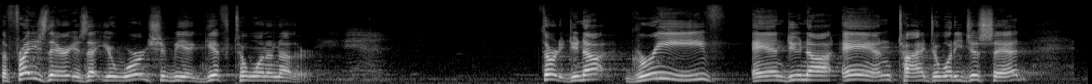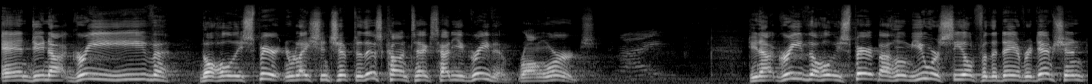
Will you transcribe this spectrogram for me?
The phrase there is that your words should be a gift to one another. 30. Do not grieve and do not, and tied to what he just said, and do not grieve the Holy Spirit. In relationship to this context, how do you grieve him? Wrong words. Do not grieve the Holy Spirit by whom you were sealed for the day of redemption.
